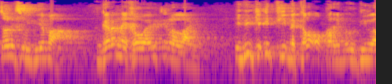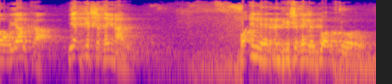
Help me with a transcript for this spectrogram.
soo la isweydiiye maaha garanay khawaarij in la laayo idinka intiina kale oo qarimo oo diinlaawayaalka yaa inka shaqaynaayo waa in la hel cidi ka shaqayn lahay kuwa laftigooda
